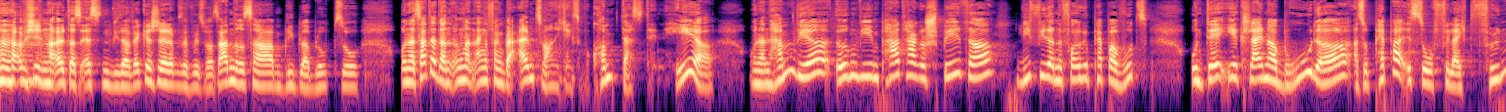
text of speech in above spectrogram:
dann habe ich ihm halt das Essen wieder weggestellt, habe gesagt, willst du was anderes haben, bliblablub, so. Und das hat er dann irgendwann angefangen bei allem zu machen. Ich denke so, wo kommt das denn her? Und dann haben wir irgendwie ein paar Tage später, lief wieder eine Folge Pepper Woods und der ihr kleiner Bruder, also Pepper ist so vielleicht fünf,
